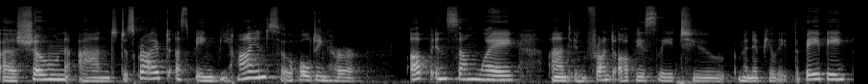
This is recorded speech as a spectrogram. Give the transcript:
uh, shown and described as being behind, so holding her up in some way, and in front, obviously, to manipulate the baby.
